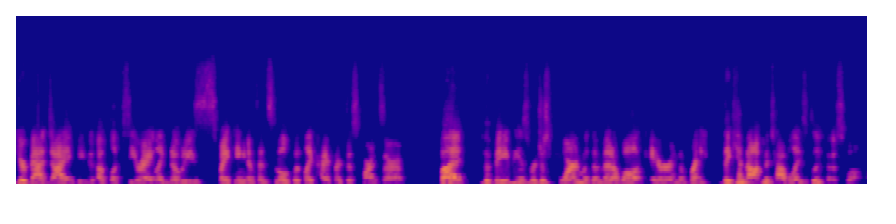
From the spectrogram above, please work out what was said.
your bad diet gave you epilepsy, right? Like nobody's spiking infant's milk with like high fructose corn syrup. But the babies were just born with a metabolic error in the brain. They cannot metabolize glucose well.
